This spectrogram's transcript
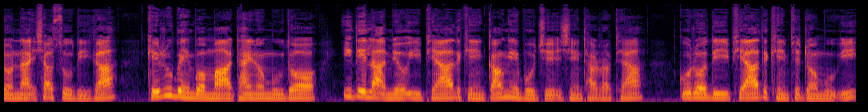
တော်၌လျှောက်ဆိုသည်ကခေရုဗိမ်ပေါ်မှထိုင်တော်မူသောဣသေလမျိုး၏ဘုရားသခင်ကောင်းကင်ဘုရားအရှင်ထာဝရဘုရားကိုတော်သည်ဘုရားသခင်ဖြစ်တော်မူ၏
